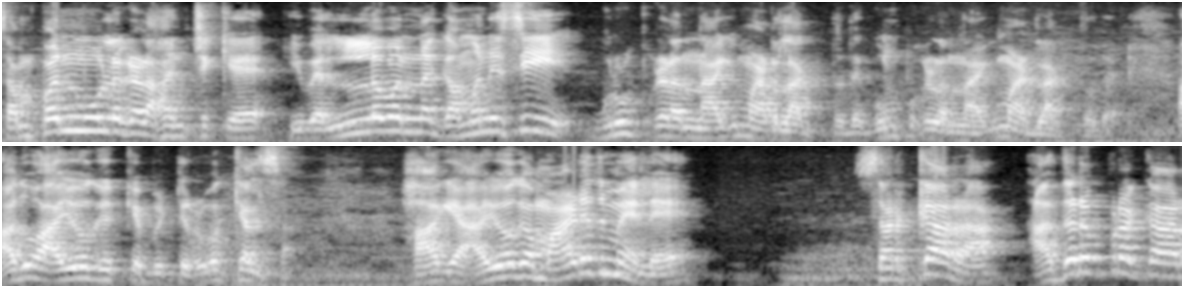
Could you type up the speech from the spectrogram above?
ಸಂಪನ್ಮೂಲಗಳ ಹಂಚಿಕೆ ಇವೆಲ್ಲವನ್ನು ಗಮನಿಸಿ ಗ್ರೂಪ್ಗಳನ್ನಾಗಿ ಮಾಡಲಾಗ್ತದೆ ಗುಂಪುಗಳನ್ನಾಗಿ ಮಾಡಲಾಗ್ತದೆ. ಅದು ಆಯೋಗಕ್ಕೆ ಬಿಟ್ಟಿರುವ ಕೆಲಸ. ಹಾಗೆ ಆಯೋಗ ಮಾಡಿದ ಮೇಲೆ ಸರ್ಕಾರ ಅದರ ಪ್ರಕಾರ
